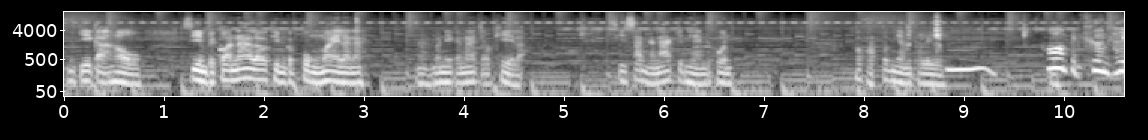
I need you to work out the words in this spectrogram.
เมื่อกี้กะเฮาซีมไปก่อนหน้าแล้วพิมพ์กระปรุงไหม้แล้วนะอะวันนี้ก็น่าจะโอเคละซีซั่นก็น่ากินแหงทุกคน ข้าวผัดต้มยำทะเลอืมหอมเป็นเครื่องทะเล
